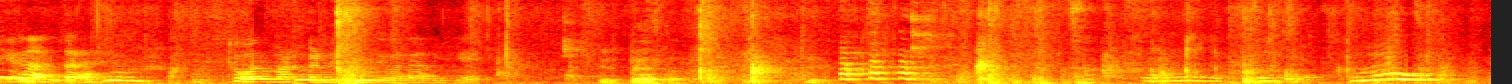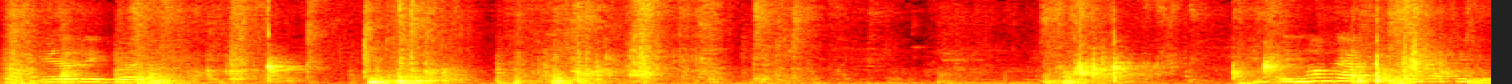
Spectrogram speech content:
ಏನೋ ಅಂತಾರೆ. ಸ್ಟೋರ್ ಮಾಡ್ಕೊಂಡಿರ್ತೀವಲ್ಲ ಅದಕ್ಕೆ. ಹೇಳಿದ್ರೆ ಇಬ್ಬರು ತಿನ್ನೋಕೆ ಹಾಕಿದ್ರು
